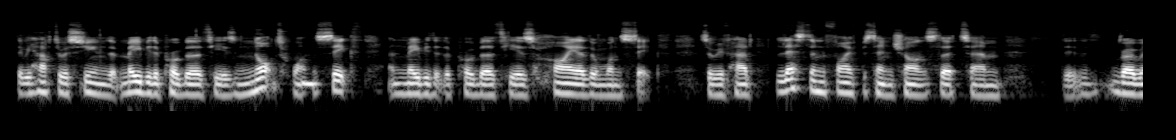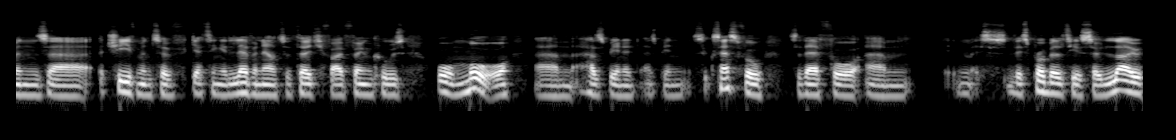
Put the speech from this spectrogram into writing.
that we have to assume that maybe the probability is not one sixth, and maybe that the probability is higher than one sixth. So we've had less than 5% chance that um, the, Rowan's uh, achievement of getting 11 out of 35 phone calls or more um, has been has been successful. So therefore, um, this probability is so low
